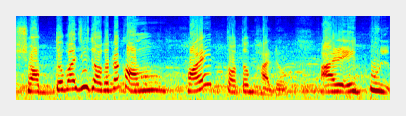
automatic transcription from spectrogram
শব্দবাজি যতটা কম হয় তত ভালো। আর এই পুল-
